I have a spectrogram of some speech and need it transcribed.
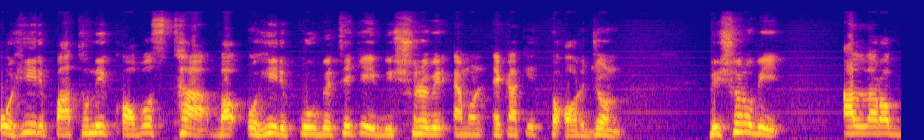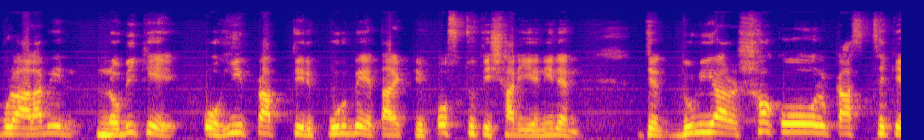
ওহির প্রাথমিক অবস্থা বা ওহির পূর্বে থেকেই বিশ্বনবীর এমন একাকিত্ব অর্জন, বিশ্বনবী আল্লাহ রব্বুল আলমীর নবীকে ওহি প্রাপ্তির পূর্বে তার একটি প্রস্তুতি সারিয়ে নিলেন যে দুনিয়ার সকল কাজ থেকে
